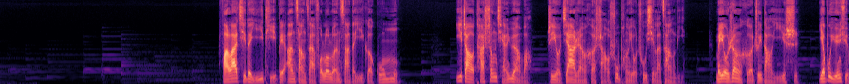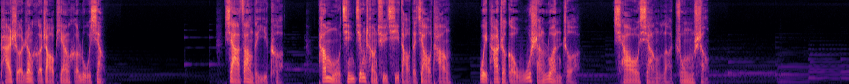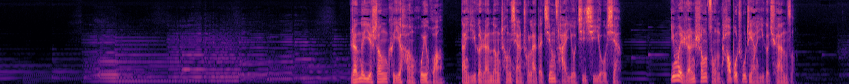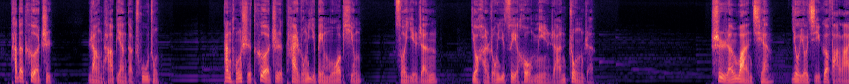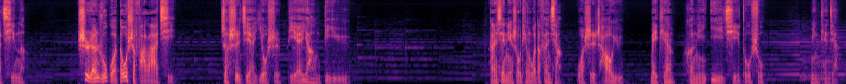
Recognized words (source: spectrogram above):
法拉奇的遗体被安葬在佛罗伦萨的一个公墓。依照他生前愿望，只有家人和少数朋友出席了葬礼。没有任何追悼仪式，也不允许拍摄任何照片和录像。下葬的一刻，他母亲经常去祈祷的教堂，为他这个无神论者敲响了钟声。人的一生可以很辉煌。但一个人能呈现出来的精彩又极其有限，因为人生总逃不出这样一个圈子。他的特质让他变得出众，但同时特质太容易被磨平，所以人又很容易最后泯然众人。世人万千，又有几个法拉奇呢？世人如果都是法拉奇。这世界又是别样地狱。感谢您收听我的分享，我是朝雨，每天和您一起读书，明天见。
